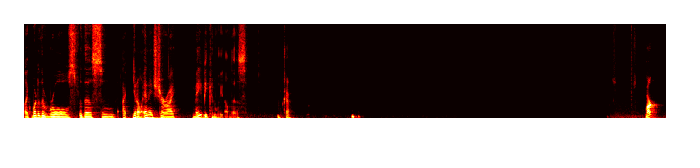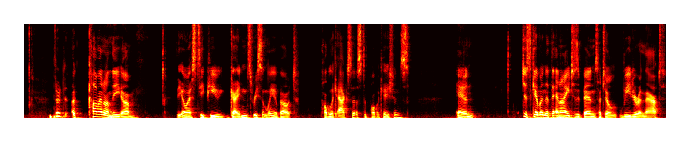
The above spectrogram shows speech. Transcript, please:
Like, what are the roles for this? And, I- you know, NHGRI maybe can lead on this. Okay? Mark? So a comment on the, um, the OSTP guidance recently about public access to publications. And just given that the NIH has been such a leader in that,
